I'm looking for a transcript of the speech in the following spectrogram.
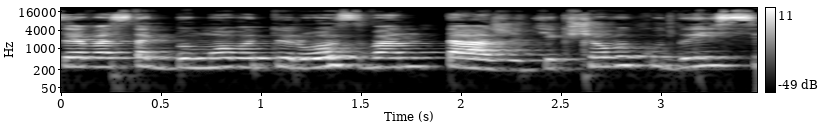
Це вас, так би мовити, розвантажить. Якщо ви кудись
